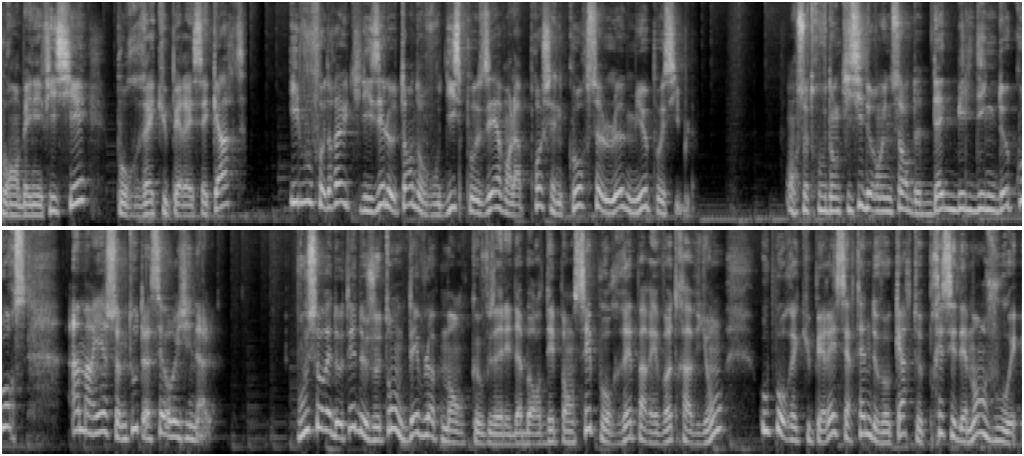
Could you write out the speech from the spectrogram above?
Pour en bénéficier, pour récupérer ces cartes, il vous faudra utiliser le temps dont vous disposez avant la prochaine course le mieux possible. On se trouve donc ici devant une sorte de deck building de course, un mariage somme toute assez original. Vous serez doté de jetons développement, que vous allez d'abord dépenser pour réparer votre avion, ou pour récupérer certaines de vos cartes précédemment jouées.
